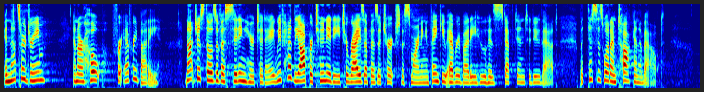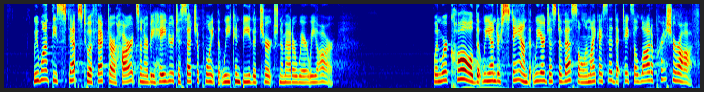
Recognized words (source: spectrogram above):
And that's our dream and our hope for everybody. Not just those of us sitting here today. We've had the opportunity to rise up as a church this morning, and thank you everybody who has stepped in to do that. But this is what I'm talking about. We want these steps to affect our hearts and our behavior to such a point that we can be the church no matter where we are. When we're called, that we understand that we are just a vessel. And like I said, that takes a lot of pressure off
